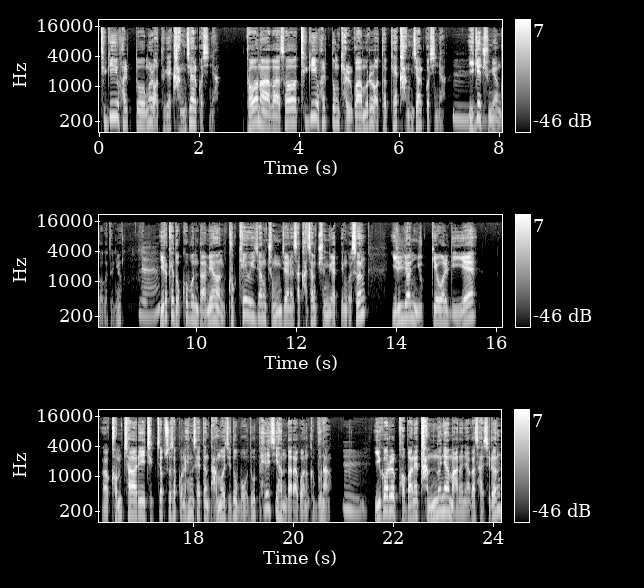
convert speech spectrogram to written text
특위 활동을 어떻게 강제할 것이냐. 더 나아가서 특위 활동 결과물을 어떻게 강제할 것이냐. 음. 이게 중요한 거거든요. 네. 이렇게 놓고 본다면 국회의장 중재안에서 가장 중요했던 것은 1년 6개월 뒤에 어, 검찰이 직접 수사권을 행사했던 나머지도 모두 폐지한다라고 하는 그 문항. 음. 이거를 법안에 담느냐 마느냐가 사실은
